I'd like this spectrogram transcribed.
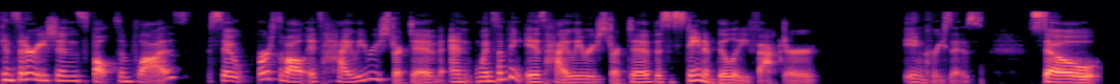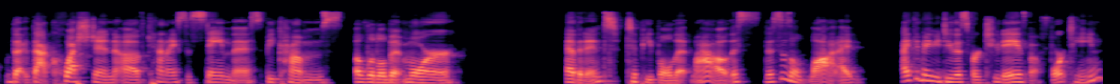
Considerations, faults, and flaws. So, first of all, it's highly restrictive. And when something is highly restrictive, the sustainability factor increases. So that that question of can I sustain this becomes a little bit more evident to people that wow this this is a lot. I i could maybe do this for two days but 14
